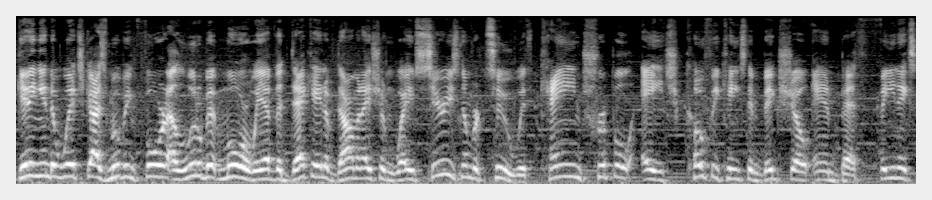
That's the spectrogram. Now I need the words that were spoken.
Getting into which, guys, moving forward a little bit more, we have the Decade of Domination Wave Series number 2 with Kane, Triple H, Kofi Kingston, Big Show, and Beth Phoenix.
